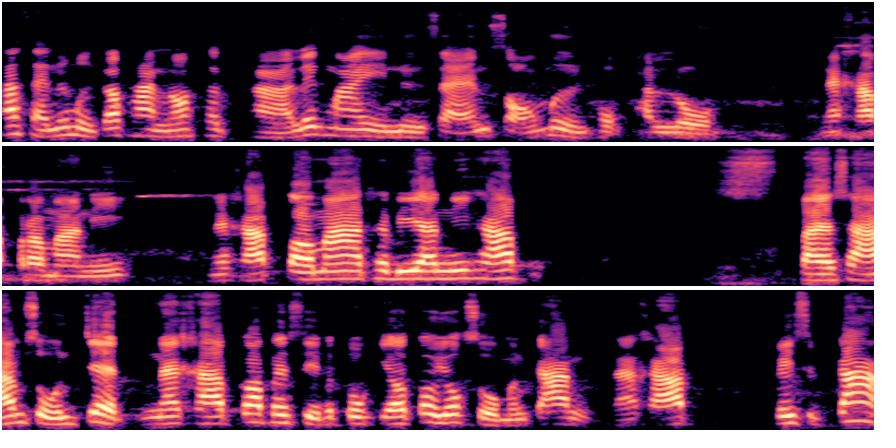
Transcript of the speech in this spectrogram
ห้าแสนหนึ่งหมื่นเก้าพันเนาะอ่าเลขไม่หนึ่งแสนสองหมื่นหกพันโลนะครับ ประมาณนี้นะครับต่อมาทะเบียนนี้ครับแปดสามศูนย์เจ็ดนะครับก็เป็นสี่ประตูเกียร์โต้ยกสูงเหมือนกันนะครับปีสิบเก้า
